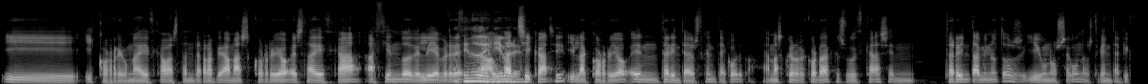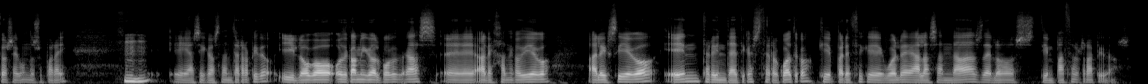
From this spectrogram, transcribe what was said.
Y, y, corrió una 10K bastante rápida. Además, corrió esta 10K haciendo de liebre a una chica y la corrió en 32-34. Además, quiero recordar que su 10K es en 30 minutos y unos segundos, 30 y pico segundos o por ahí. Eh, así que bastante rápido. Y luego otro amigo del podcast, eh, Alejandro Diego, Alex Diego, en 33-04, que parece que vuelve a las andadas de los tiempazos rápidos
